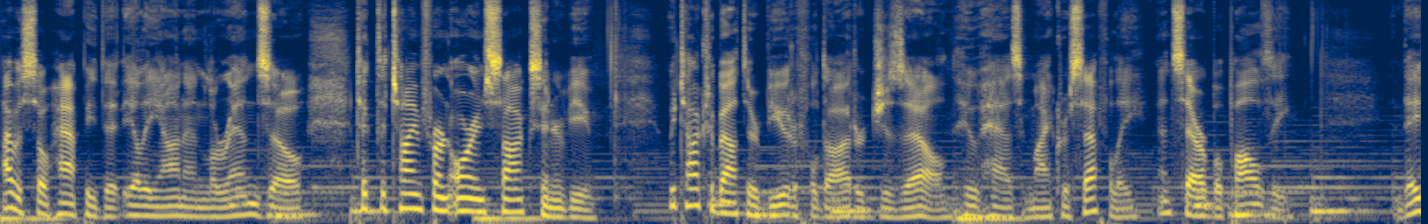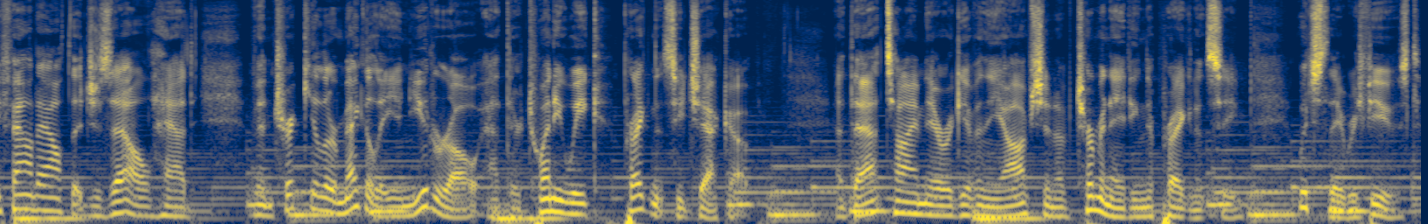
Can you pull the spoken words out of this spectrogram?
I was so happy that Ileana and Lorenzo took the time for an Orange Socks interview. We talked about their beautiful daughter Giselle, who has microcephaly and cerebral palsy. They found out that Giselle had ventriculomegaly in utero at their 20 week pregnancy checkup. At that time, they were given the option of terminating the pregnancy, which they refused.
